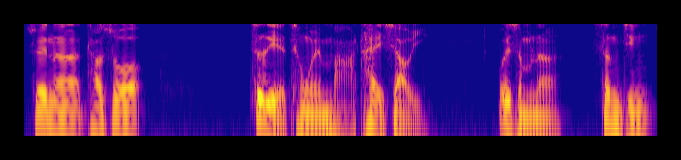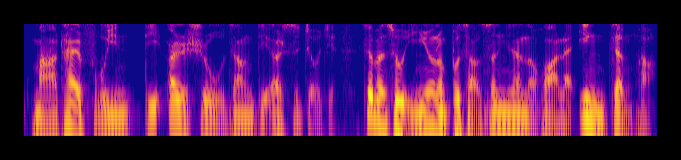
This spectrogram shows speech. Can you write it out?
所以呢，他说。这个也称为马太效应，为什么呢？圣经马太福音第二十五章第二十九节，这本书引用了不少圣经上的话来印证哈，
